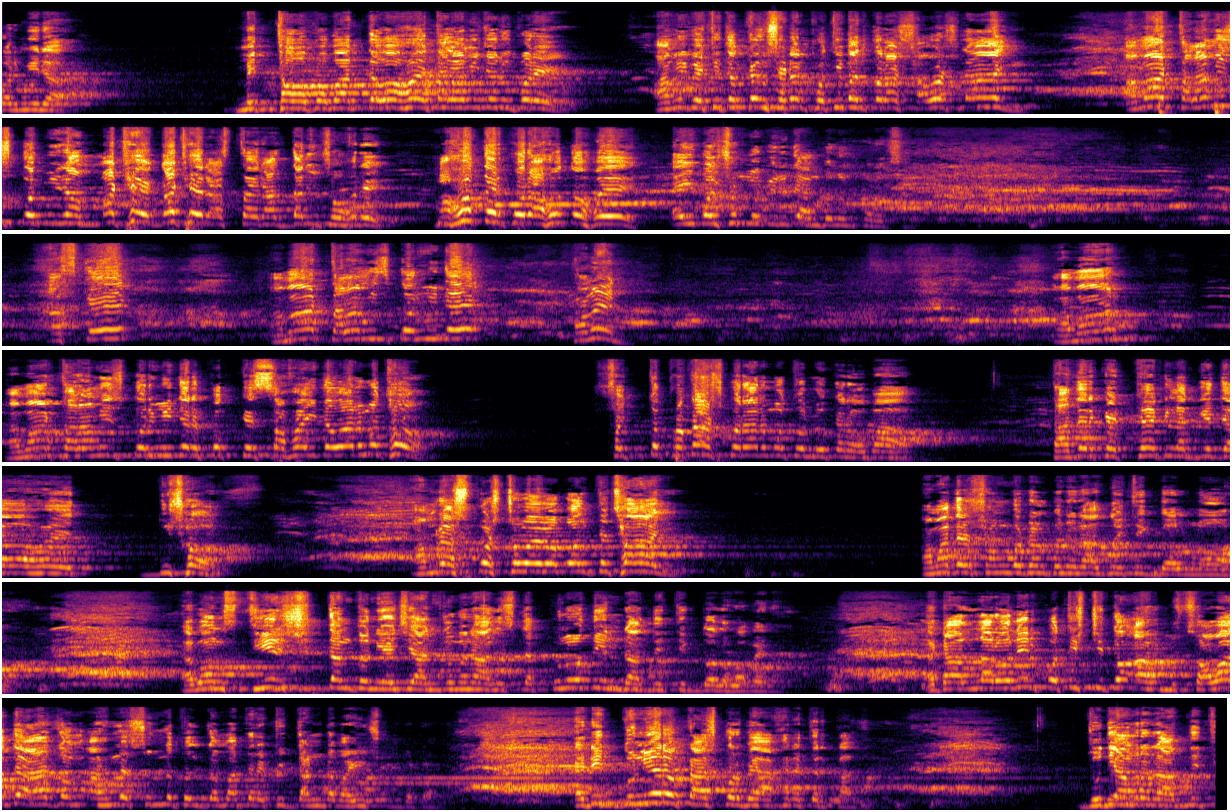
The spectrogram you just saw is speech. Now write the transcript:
কর্মীরা। মিথ্যা অপবাদ দেওয়া হয় তালামিজের উপরে। আমি ব্যতীত কেউ সেটার প্রতিবাদ করার সাহস নাই। আমার তালামিজ কর্মীরা মাঠে গাঠে রাস্তায়, রাজধানী শহরে আহতের পর আহত হয়ে এই বৈষম্য বিরোধী আন্দোলন করেছে। আজকে আমার তালামিজ কর্মীদের থামেন। আমার আমার তালামিজ কর্মীদের পক্ষে সাফাই দেওয়ার মতো, সত্য প্রকাশ করার মতো লোকের অভাব। তাদেরকে ট্যাগ লাগিয়ে দেওয়া হয় দূষণ। আমরা স্পষ্টভাবে বলতে চাই, আমাদের সংগঠন কোনো রাজনৈতিক দল নয়। এবং স্থির সিদ্ধান্ত নিয়েছে আঞ্জুমানে আল ইসলাম, কোনোদিন রাজনৈতিক দল হবে না। এটা আল্লাহর অলির প্রতিষ্ঠিত সওয়াদে আজম আহলে সুন্নতুল জামাতের একটি দণ্ডবাহী সংগঠন। এটি দুনিয়ারও কাজ করবে, আখেরাতের কাজ। যদি আমরা রাজনীতি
